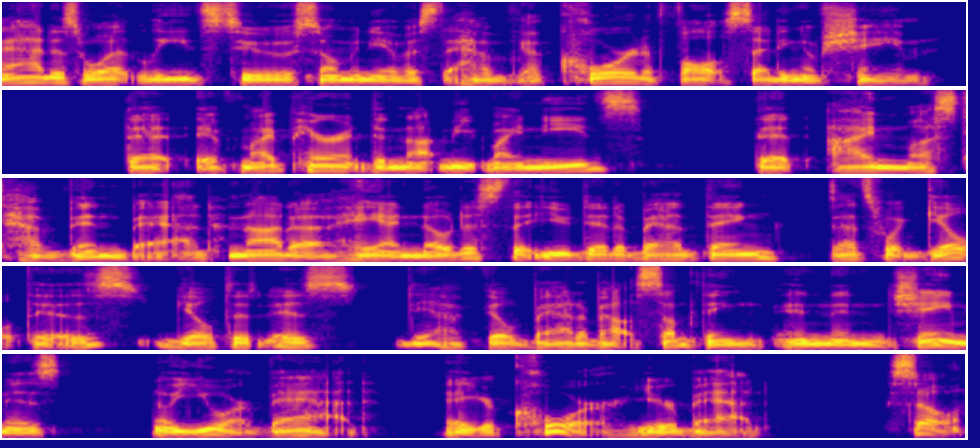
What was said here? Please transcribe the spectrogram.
that is what leads to so many of us that have a core default setting of shame. That if my parent did not meet my needs, that I must have been bad. Not a, hey, I noticed that you did a bad thing. That's what guilt is. Guilt is, is, yeah, I feel bad about something. And then shame is, no, you are bad. At your core, you're bad. So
